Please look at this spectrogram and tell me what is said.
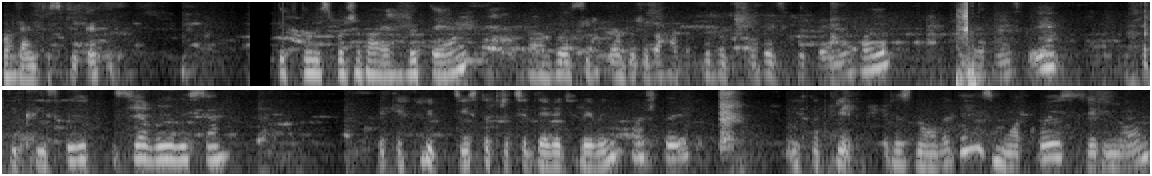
Погляньте скільки. Тих, хто не споживає глютен, в сільпо дуже багато продуктів безглютенової, веганської. Ось такі кріспи з'явилися. Такі хлібці 139 гривень коштують. Їх тут рі- різновиди з морквою, з зерном,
